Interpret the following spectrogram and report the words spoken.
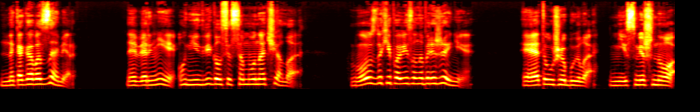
Накагава замер. Вернее, он не двигался с самого начала. В воздухе повисло напряжение. Это уже было не смешно.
